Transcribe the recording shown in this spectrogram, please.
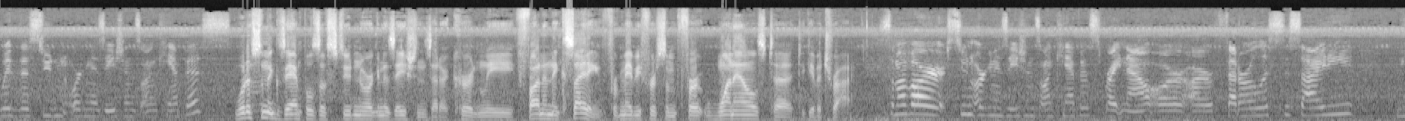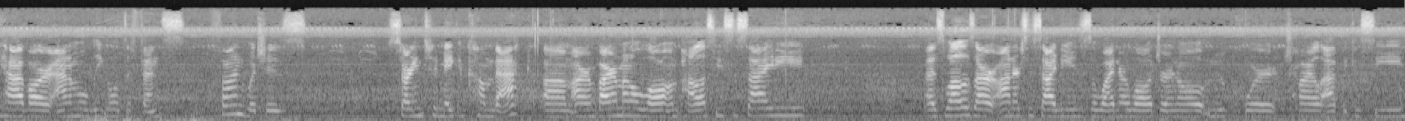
with the student organizations on campus. What are some examples of student organizations that are currently fun and exciting for maybe for some for 1Ls to, to give a try? Some of our student organizations on campus right now are our Federalist Society. We have our Animal Legal Defense Fund, which is starting to make a comeback. Um, our Environmental Law and Policy Society, as well as our honor societies, the Widener Law Journal, Moot Court, Trial Advocacy,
